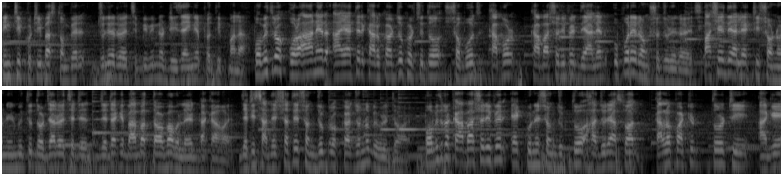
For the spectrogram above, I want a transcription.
তিনটি খুঁটি বা স্তম্ভের ঝুলে রয়েছে বিভিন্ন ডিজাইনের প্রদীপমালা। পবিত্র কোরআনের আয়াতের কারুকার্য খর্চিত সবুজ কাপড় কাবা শরীফের দেয়ালের উপরের অংশ জুড়ে রয়েছে। পাশের দেয়ালে একটি স্বর্ণ নির্মিত দরজা রয়েছে যেটাকে বাবা তরবা বলে ডাকা হয়, যেটি সাদের সাথে সংযোগ রক্ষার জন্য ব্যবহৃত হয়। পবিত্র কাবা শরীফের এক কোণে সংযুক্ত হাজুরে আসওয়াদ কালো পাথরটি আগে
